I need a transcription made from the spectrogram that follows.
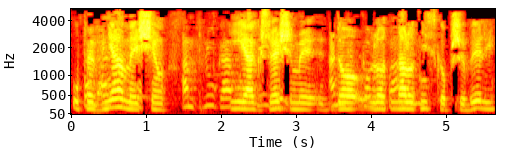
upewniamy się i jak żeśmy do, lot, na lotnisko przybyli,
